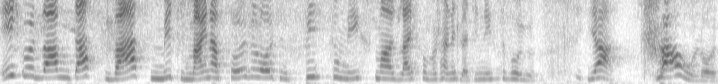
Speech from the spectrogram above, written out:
ich würde sagen, das war's mit meiner Folge, Leute. Bis zum nächsten Mal. Gleich kommt wahrscheinlich gleich die nächste Folge. Ja, ciao, Leute.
